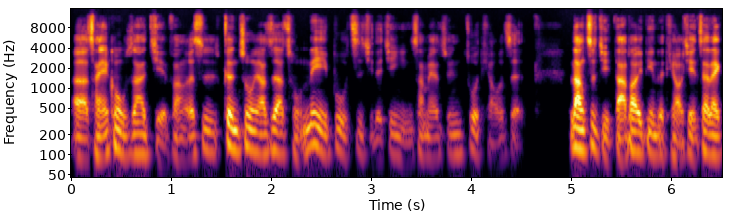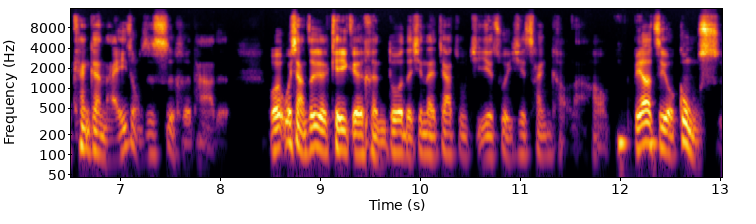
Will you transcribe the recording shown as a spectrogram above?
呃产业控股是要解放，而是更重要是要从内部自己的经营上面先做调整。让自己达到一定的条件，再来看看哪一种是适合他的。我我想这个可以给很多的现在家族企业做一些参考了哈，不要只有共识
